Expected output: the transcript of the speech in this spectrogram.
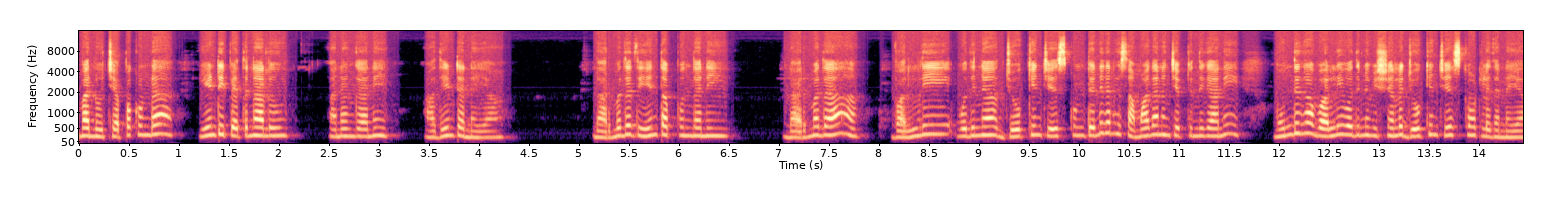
మరి నువ్వు చెప్పకుండా ఏంటి పెత్తనాలు? అనగానే అదేంటన్నయ్యా? నర్మదది ఏం తప్పుందని? నర్మద వల్లి వదిన జోక్యం చేసుకుంటేనే దానికి సమాధానం చెప్తుంది కానీ ముందుగా వల్లి వదిన విషయంలో జోక్యం చేసుకోవట్లేదన్నయ్య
